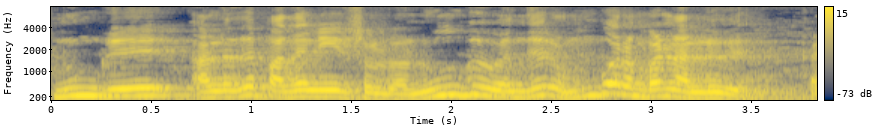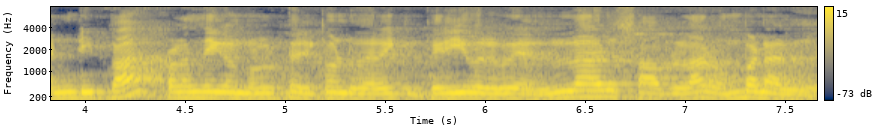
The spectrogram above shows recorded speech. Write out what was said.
நுங்கு அல்லது பதநீர் சொல்லுவோம் நுங்கு வந்து ரொம்ப ரொம்ப நல்லது. கண்டிப்பாக குழந்தைகள் முதல் பெருக்கொண்டு வரைக்கும் பெரியவர்கள் எல்லோரும் சாப்பிடலாம் ரொம்ப நல்லது.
